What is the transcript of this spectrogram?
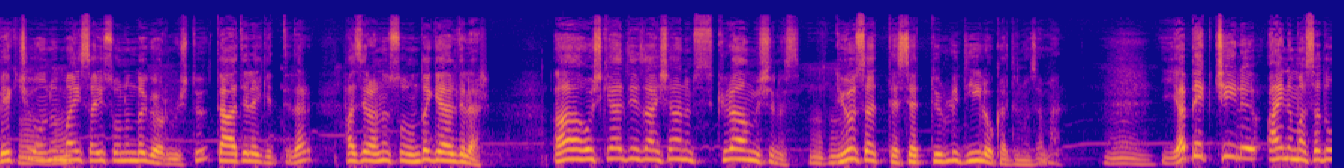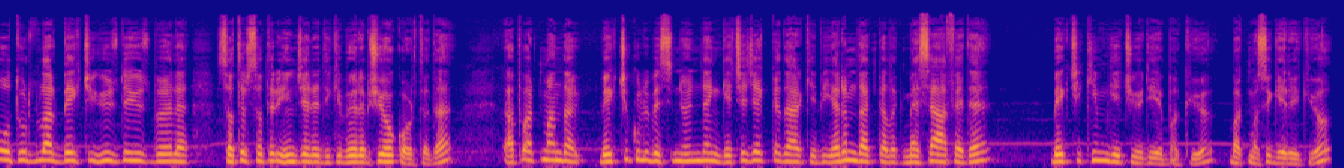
bekçi onu Mayıs ayı sonunda görmüştü. Tatile gittiler. Haziran'ın sonunda geldiler. Aa hoş geldiniz Ayşe Hanım siz kilo almışsınız. Diyorsa tesettürlü değil o kadın o zaman. Ya bekçiyle aynı masada oturdular. Bekçi yüzde yüz böyle satır satır inceledi ki böyle bir şey yok ortada. Apartmanda bekçi kulübesinin önünden geçecek kadar ki bir yarım dakikalık mesafede bekçi kim geçiyor diye bakıyor. Bakması gerekiyor.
